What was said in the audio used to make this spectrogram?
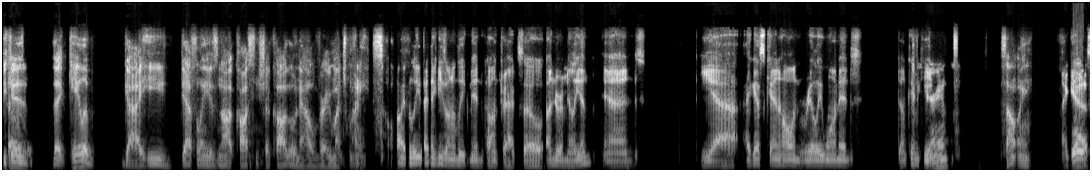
because So- that Caleb guy, he definitely is not costing Chicago now very much money. So I believe I think he's on a league mid contract, so under a million. And yeah, I guess Ken Holland really wanted Duncan Keith. something. I guess.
